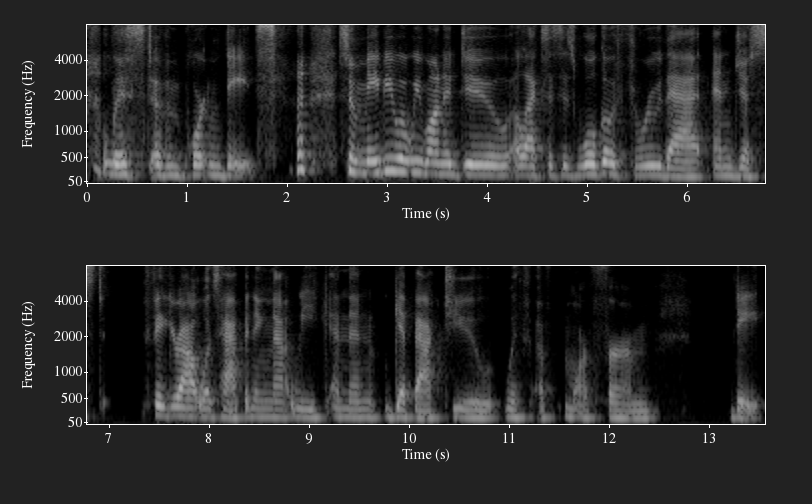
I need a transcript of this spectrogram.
list of important dates. so maybe what we want to do, Alexis, is we'll go through that and just figure out what's happening that week and then get back to you with a more firm date.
